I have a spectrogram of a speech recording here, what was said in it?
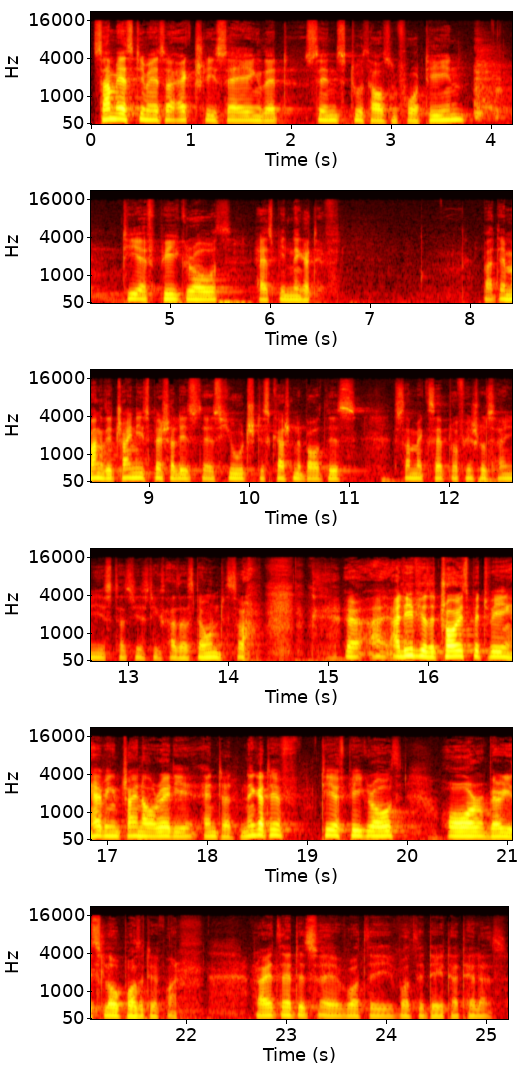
Some estimates are actually saying that since 2014, TFP growth has been negative. But among the Chinese specialists, there's huge discussion about this. Some accept official Chinese statistics, others don't. So uh, I, I, leave you the choice between having China already entered negative TFP growth or very slow positive one. Right? That is uh, what the what the data tell us.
